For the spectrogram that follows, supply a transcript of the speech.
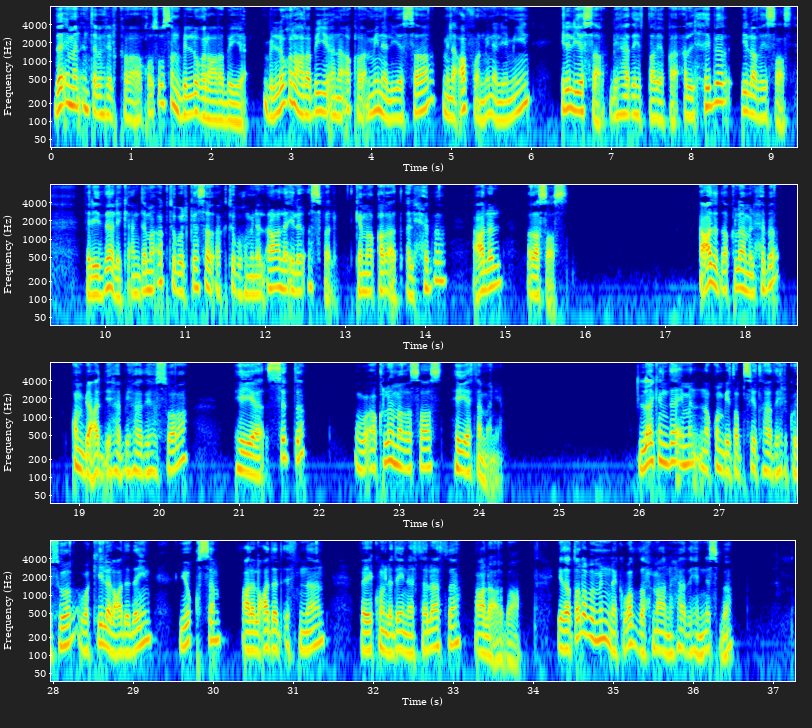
دائما انتبه للقراءة خصوصا باللغة العربية. باللغة العربية أنا أقرأ من اليسار من عفوا من اليمين إلى اليسار. بهذه الطريقة الحبر إلى الرصاص. فلذلك عندما أكتب الكسر أكتبه من الأعلى إلى الأسفل كما قرأت الحبر على الرصاص. عدد أقلام الحبر قم بعدها بهذه الصورة هي ستة وأقلام الرصاص هي ثمانية. لكن دائما نقوم بتبسيط هذه الكسور وكلا العددين يقسم على العدد اثنان فيكون لدينا ثلاثة على أربعة. إذا طلب منك وضح معنى هذه النسبة.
